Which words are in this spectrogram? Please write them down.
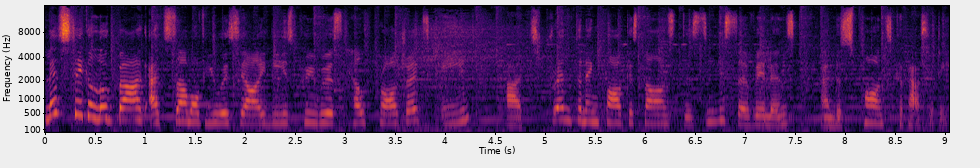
Let's take a look back at some of USAID's previous health projects aimed at strengthening Pakistan's disease surveillance and response capacity.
